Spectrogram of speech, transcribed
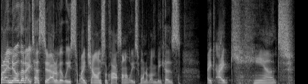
but I know that I tested out of at least. I challenged the class on at least one of them because. Like I can't.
